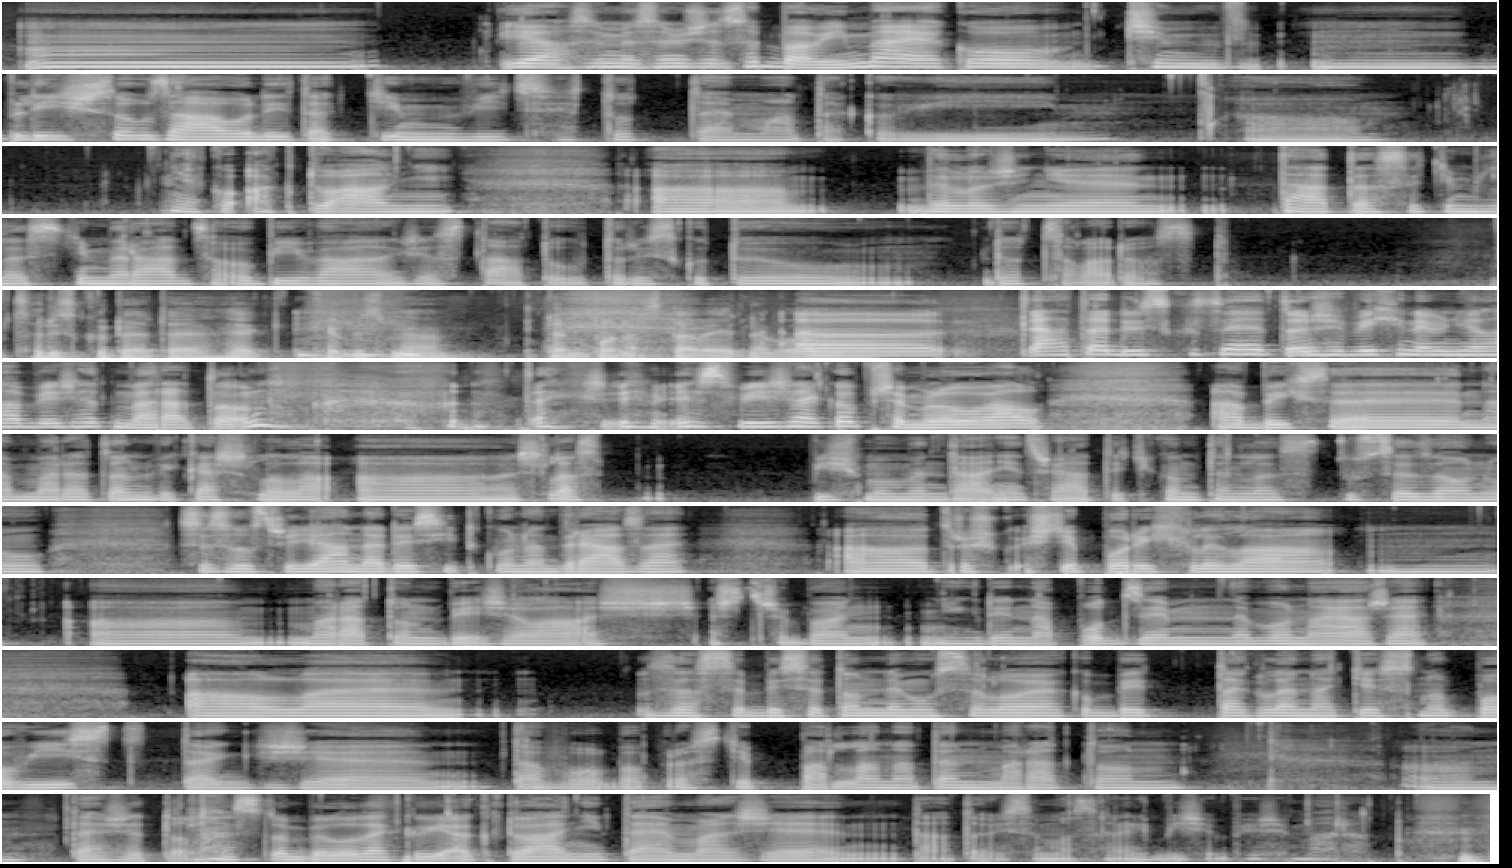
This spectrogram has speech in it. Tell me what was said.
Mm, já si myslím, že se bavíme, jako čím mm, blíž jsou závody, tak tím víc je to téma takový uh, jako aktuální. A vyloženě táta se tímhle s tím rád zaobývá, takže s tátou to diskutuju docela dost. Co diskutujete? Jak, měla tempo nastavit? Nebo... Uh, táta diskuse je to, že bych neměla běžet maraton. takže mě spíš jako přemlouval, abych se na maraton vykašlala a šla spíš momentálně třeba teď tenhle tu sezónu se soustředila na desítku na dráze a trošku ještě porychlila mm, a maraton běžela až, až třeba někdy na podzim nebo na jaře, ale zase by se to nemuselo jakoby takhle natěsno povíst, takže ta volba prostě padla na ten maraton. Um, takže tohle to bylo takový aktuální téma, že tátovi se moc nelíbí, že běží maraton.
